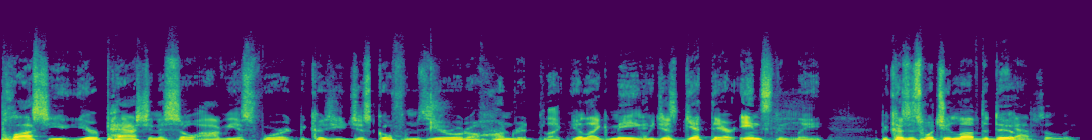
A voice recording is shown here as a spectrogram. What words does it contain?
Plus you, your passion is so obvious for it because you just go from zero to 100 like you're like me. We just get there instantly because it's what you love to do. Yeah, absolutely.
